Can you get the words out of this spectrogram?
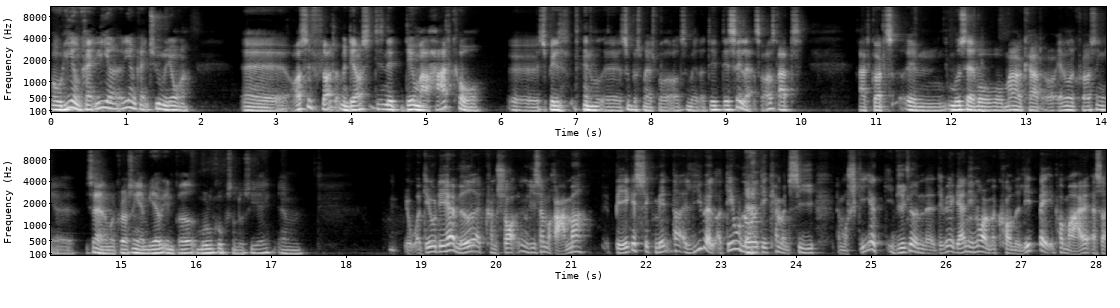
på lige omkring, lige, lige omkring 20 millioner. Øh, også flot, men det er, også, det er, sådan et, det er jo meget hardcore øh, spil, øh, Super Smash Bros. Ultimate, og det, det sælger altså også ret, ret godt, øh, modsat hvor, hvor Mario Kart og Animal Crossing, er, især Animal Crossing, er mere en bred målgruppe, som du siger, ikke? Um, jo, og det er jo det her med, at konsollen ligesom rammer begge segmenter alligevel, og det er jo noget ja. det, kan man sige, der måske er, i virkeligheden, det vil jeg gerne indrømme, er kommet lidt bag på mig, altså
